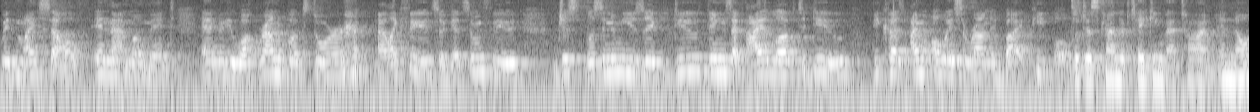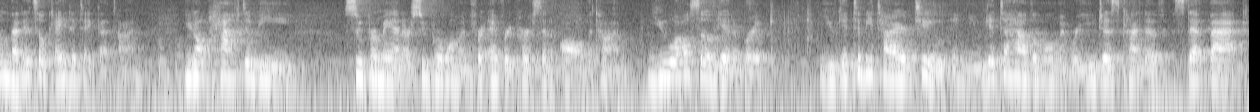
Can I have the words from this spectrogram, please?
with myself in that moment and maybe walk around a bookstore. I like food, so get some food. Just listen to music, do things that I love to do because I'm always surrounded by people. So just kind of taking that time and knowing that it's okay to take that time. Mm-hmm. You don't have to be Superman or Superwoman for every person all the time. You also get a break. You get to be tired too, and you get to have a moment where you just kind of step back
